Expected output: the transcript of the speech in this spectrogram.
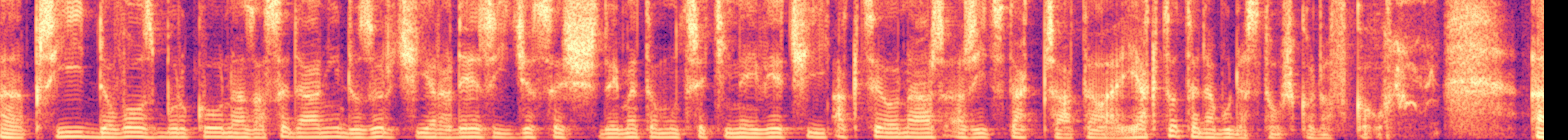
e, přijít do Wolfsburgu Lucemburku na zasedání dozorčí rady říct, že seš, dejme tomu, třetí největší akcionář a říct tak, přátelé, jak to teda bude s tou Škodovkou? Uh,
